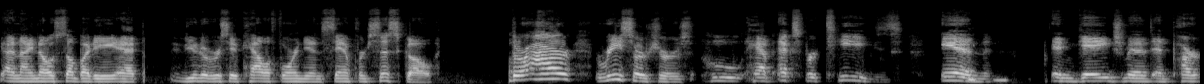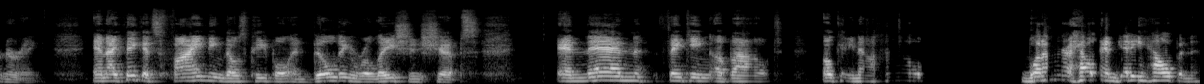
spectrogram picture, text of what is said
And I know somebody at the University of California in San Francisco. There are researchers who have expertise in mm-hmm. engagement and partnering. And I think it's finding those people and building relationships and then thinking about, okay, now how, what are help and getting help and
